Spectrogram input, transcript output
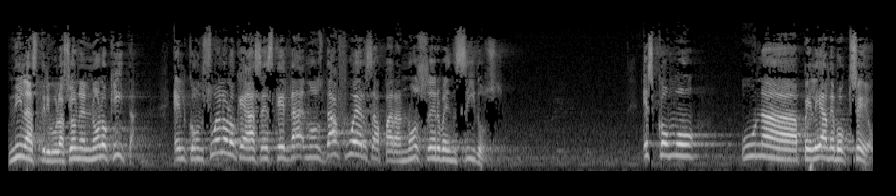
ni las tribulaciones, no lo quita. El consuelo lo que hace es que nos da fuerza para no ser vencidos. Es como una pelea de boxeo.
